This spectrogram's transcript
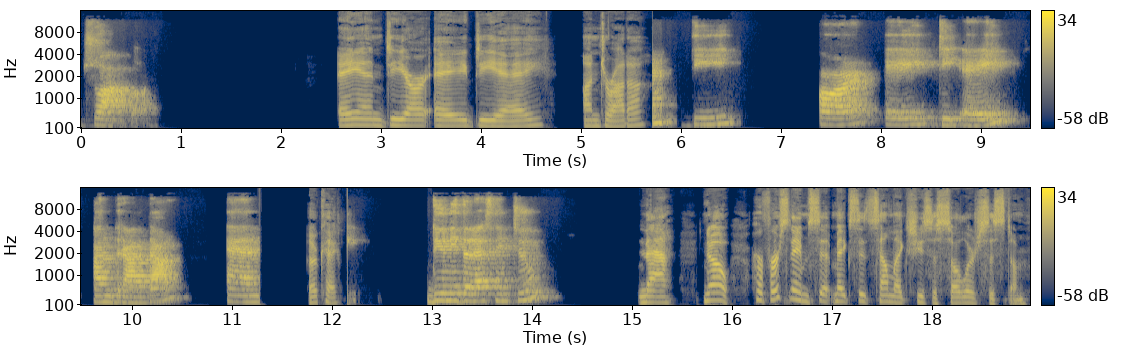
Joabo. A N D R A D A, Andrada. D R A D A, Andrada. And Okay. do you need the last name too? Nah. No, her first name makes it sound like she's a solar system.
